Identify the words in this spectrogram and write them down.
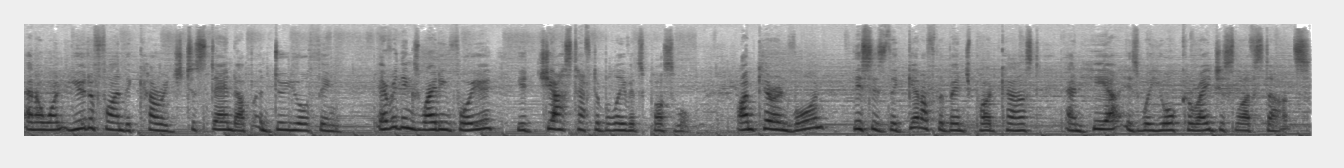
and I want you to find the courage to stand up and do your thing. Everything's waiting for you. You just have to believe it's possible. I'm Karen Vaughan. This is the Get Off the Bench podcast, and here is where your courageous life starts.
